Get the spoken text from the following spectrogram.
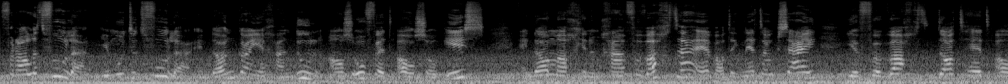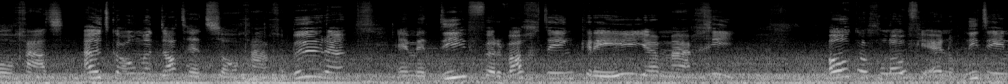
Vooral het voelen. Je moet het voelen. En dan kan je gaan doen alsof het al zo is. En dan mag je hem gaan verwachten. Hè, wat ik net ook zei. Je verwacht dat het al gaat uitkomen. Dat het zal gaan gebeuren. En met die verwachting creëer je magie. Ook al geloof je er nog niet in,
